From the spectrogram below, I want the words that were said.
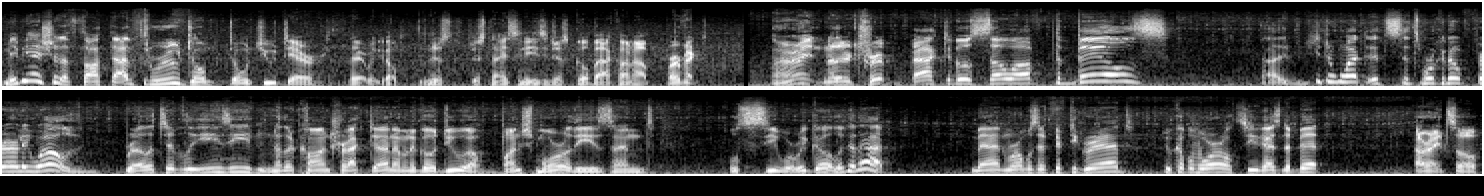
maybe I should have thought that through. Don't don't you dare. There we go. Just just nice and easy. Just go back on up. Perfect. All right, another trip back to go sell off the bales uh, you know what? It's it's working out fairly well. Relatively easy. Another contract done. I'm gonna go do a bunch more of these, and we'll see where we go. Look at that, man. We're almost at 50 grand. Do a couple more. I'll see you guys in a bit. All right. So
